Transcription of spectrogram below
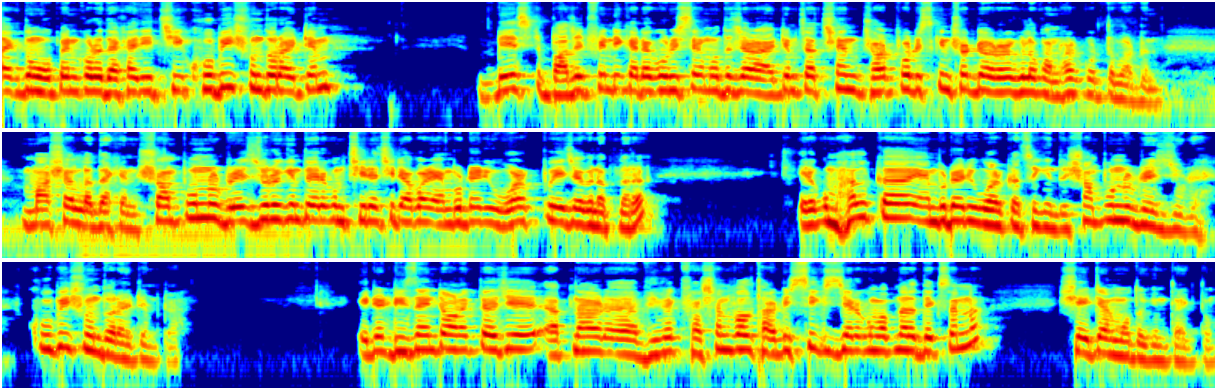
একদম ওপেন করে দেখাই দিচ্ছি। খুবই সুন্দর আইটেম বেস্ট বাজেট ফ্রেন্ডলি ক্যাটাগরিসের মধ্যে যারা আইটেম চাচ্ছেন, ঝটপট স্ক্রিনশট দিয়ে অর্ডারগুলো কনভার্ট করতে পারবেন। মাশাল্লাহ দেখেন, সম্পূর্ণ ড্রেস জুড়ে কিন্তু এরকম ছিঁড়ে ছিঁড়ে আবার এমব্রয়ডারি ওয়ার্ক পেয়ে যাবেন আপনারা। এরকম হালকা এমব্রয়ডারি ওয়ার্ক আছে কিন্তু, সম্পূর্ণ ড্রেস জুড়ে। খুবই সুন্দর আইটেমটা এটার ডিজাইনটা অনেকটা যে আপনার বিবেক ফ্যাশন বল থার্টি সিক্স যেরকম আপনারা দেখছেন না, সেইটার মতো কিন্তু একদম।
